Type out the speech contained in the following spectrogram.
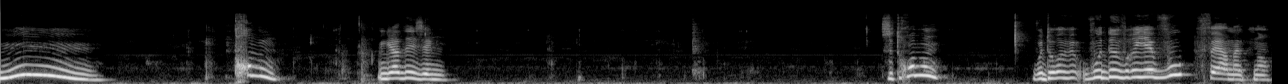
Mmh. Trop bon. Regardez les amis. C'est trop bon. Vous, devriez- vous faire maintenant.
